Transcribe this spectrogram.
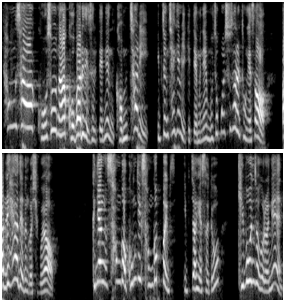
형사 고소나 고발이 됐을 때는 검찰이 입증 책임이 있기 때문에 무조건 수사를 통해서 빨리 해야 되는 것이고요. 그냥 선거, 공직 선거법 입장에서도 기본적으로는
